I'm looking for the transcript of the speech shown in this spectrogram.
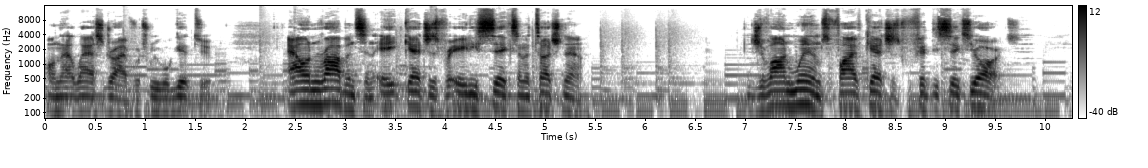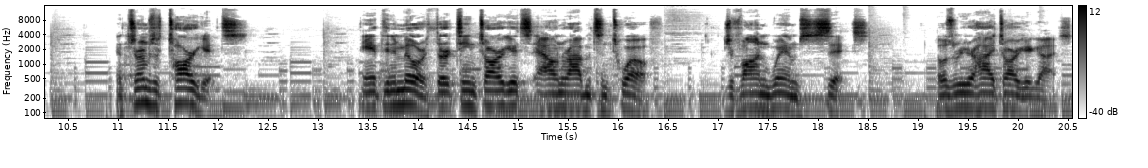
on that last drive, which we will get to. Allen Robinson, eight catches for 86 and a touchdown. Javon Wims, five catches for 56 yards. In terms of targets, Anthony Miller, 13 targets, Allen Robinson, 12. Javon Wims, 6. Those were your high target guys.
